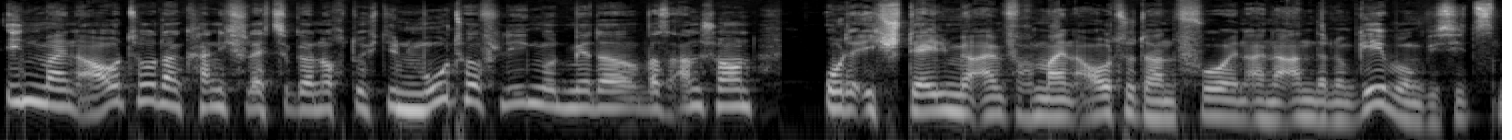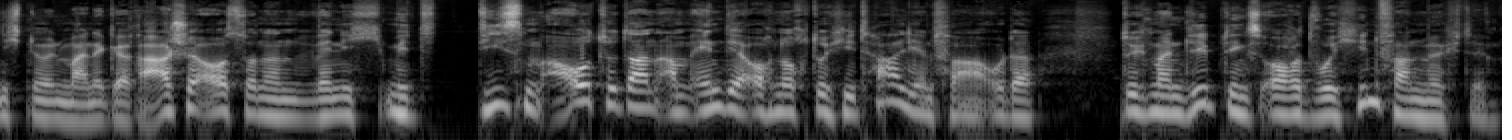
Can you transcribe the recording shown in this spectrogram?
in mein Auto, dann kann ich vielleicht sogar noch durch den Motor fliegen und mir da was anschauen. Oder ich stelle mir einfach mein Auto dann vor in einer anderen Umgebung. Wie sieht es nicht nur in meiner Garage aus, sondern wenn ich mit diesem Auto dann am Ende auch noch durch Italien fahre oder durch meinen Lieblingsort, wo ich hinfahren möchte.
